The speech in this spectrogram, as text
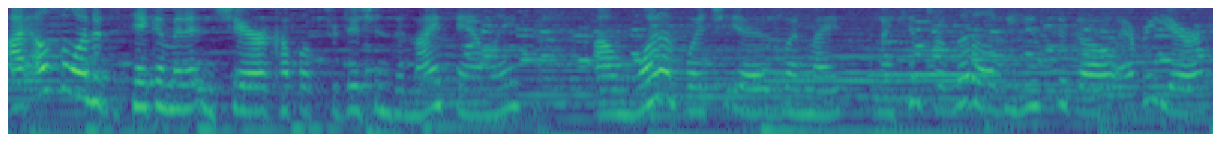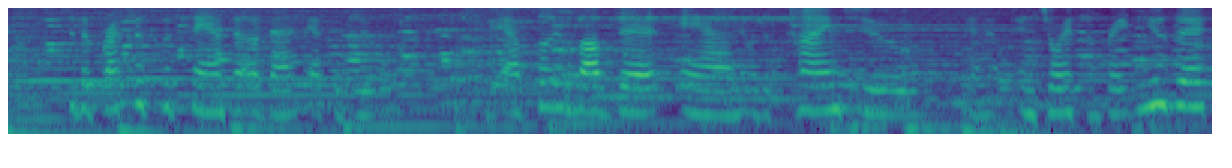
I also wanted to take a minute and share a couple of traditions in my family. Um, one of which is when my, my kids were little, we used to go every year to the Breakfast with Santa event at the zoo. We absolutely loved it, and it was a time to you know, enjoy some great music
